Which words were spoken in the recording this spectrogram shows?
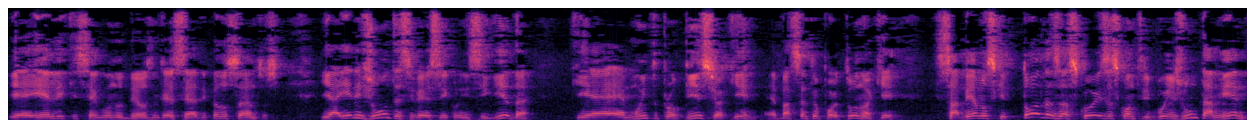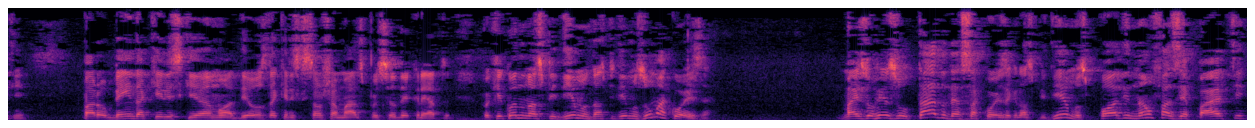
E é ele que, segundo Deus, intercede pelos santos. E aí ele junta esse versículo em seguida, que é muito propício aqui, é bastante oportuno aqui. Sabemos que todas as coisas contribuem juntamente para o bem daqueles que amam a Deus, daqueles que são chamados por seu decreto. Porque quando nós pedimos, nós pedimos uma coisa. Mas o resultado dessa coisa que nós pedimos pode não fazer parte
